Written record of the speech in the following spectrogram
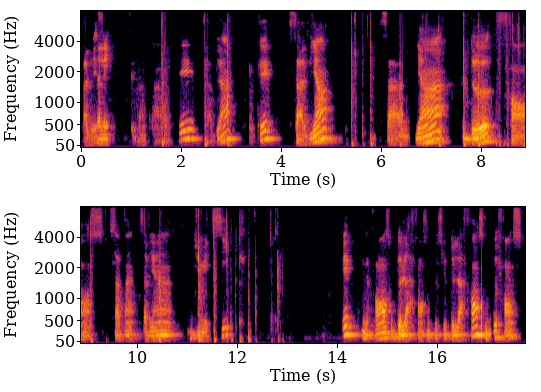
Salé. Salé. C'est un plat. OK, ça vient. OK, ça vient. Ça vient de France. Ça vient, ça vient du Mexique. OK, de France ou de la France. On peut dire de la France ou de France.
